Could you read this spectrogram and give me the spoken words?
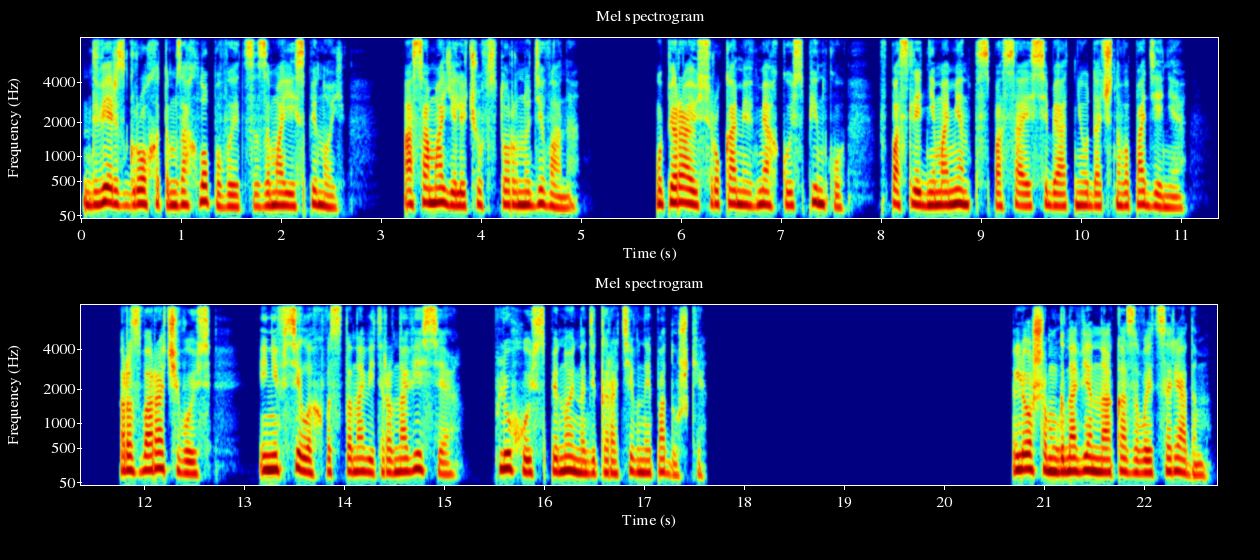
Дверь с грохотом захлопывается за моей спиной, а сама я лечу в сторону дивана. Упираюсь руками в мягкую спинку, в последний момент спасая себя от неудачного падения. Разворачиваюсь и не в силах восстановить равновесие, плюхаюсь спиной на декоративные подушки. Лёша мгновенно оказывается рядом —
